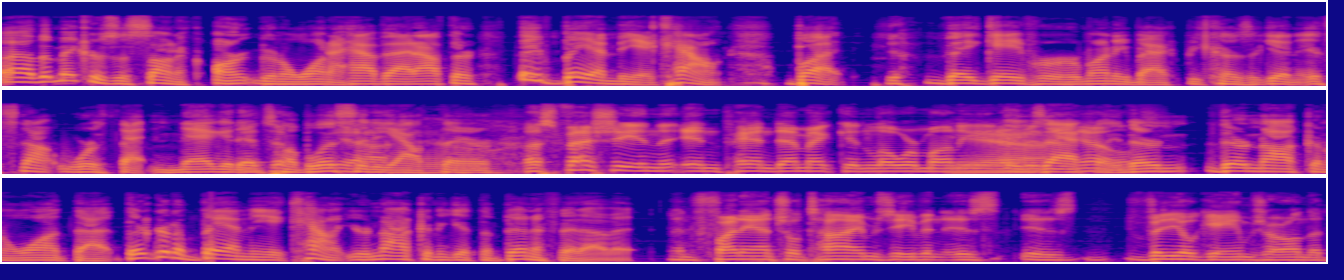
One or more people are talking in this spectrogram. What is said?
Uh, the makers of Sonic aren't going to want to have that out there. They've banned the account, but Yeah. they gave her her money back because again, it's not worth that negative a- publicity yeah. out there. especially in the, in pandemic and lower money and Yeah. everything Exactly. else. They're they're not going to want that. They're going to ban the account. You're not going to get the benefit of it. and Financial Times even is is video games are on the,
